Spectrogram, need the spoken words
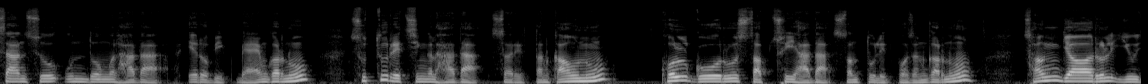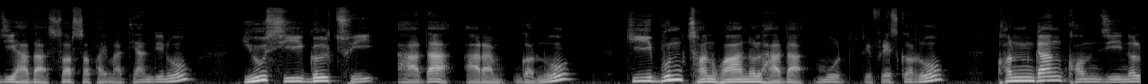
सान्सो उन्दोङल हादा एरोबिक व्यायाम गर्नु सुत्थु रेचिङ्गल हादा शरीर तन्काउनु खोल गोरु सप्छुइ हादा सन्तुलित भोजन गर्नु छङ्ग्यरुल युजी हादा सरसफाइमा ध्यान दिनु यु सिगुल छुइ हादा आराम गर्नु किबुन छनह्वानुल हादा मुड रिफ्रेस गर्नु खनगाङ खम्जिनुल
